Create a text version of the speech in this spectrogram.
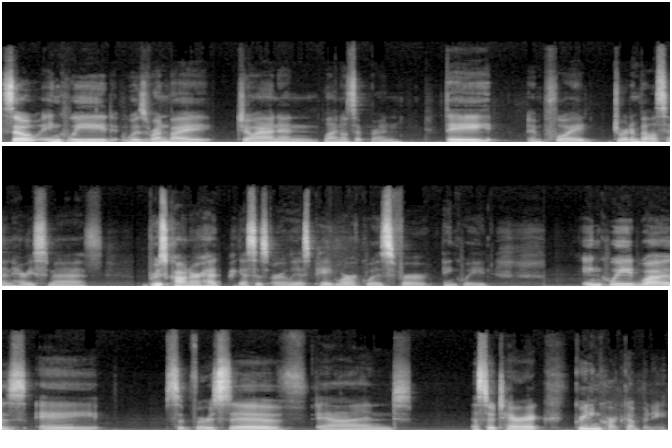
So Inkweed was run by Joanne and Lionel Ziprin. They employed Jordan Belson, Harry Smith, Bruce Conner had, I guess, his earliest paid work was for Inkweed. Inkweed was a subversive and esoteric greeting card company.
